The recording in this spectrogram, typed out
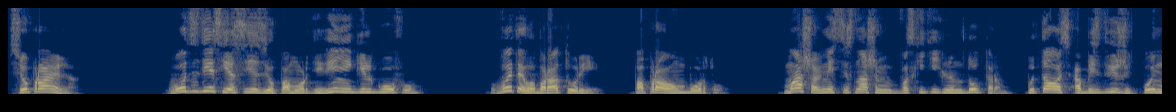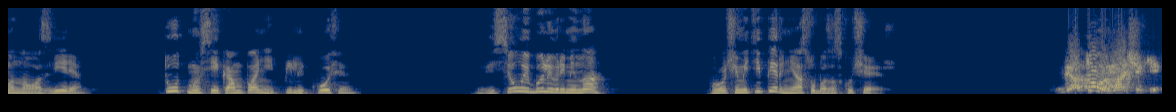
Все правильно. Вот здесь я съездил по морде Вене Гильгофу. В этой лаборатории, по правому борту, Маша вместе с нашим восхитительным доктором пыталась обездвижить пойманного зверя. Тут мы всей компанией пили кофе. Веселые были времена. Впрочем, и теперь не особо заскучаешь. «Готовы, мальчики?»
